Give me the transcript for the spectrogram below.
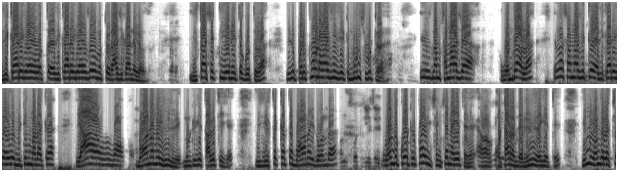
ಅಧಿಕಾರಿಗಳು ಒತ್ತು ಅಧಿಕಾರಿಗಳದು ಮತ್ತು ರಾಜಕಾರಣಿಗಳದು. ಹಿತಾಸಕ್ತಿ ಏನೈತೆ ಗೊತ್ತಿಲ್ಲ. ಇದು ಪರಿಪೂರ್ಣವಾಗಿ ಇದಿಟ್ಟು ಮುಗಿಸಿಬಿಟ್ರೆ ಇದು ನಮ್ಮ ಸಮಾಜ ಒಂದೇ ಅಲ್ಲ ಎಲ್ಲ ಸಮಾಜಕ್ಕೆ ಅಧಿಕಾರಿಗಳಿಗೆ ಮೀಟಿಂಗ್ ಮಾಡಕ ಯಾವ ಭವನನೂ ಇಲ್ಲಿ ಮುಂಡ್ರಿಗಿ ತಾಲೂಕಿಗೆ. ಈಗ ಇರ್ತಕ್ಕಂಥ ಭವನ ಇದು ಒಂದ ಒಂದು ಕೋಟಿ ರೂಪಾಯಿ ಸೆಂಕ್ಷನ್ ಆಗೈತೆ. ಕೊಟ್ಟಾರ ಅಂದ್ರೆ ರಿಲೀಸ್ ಆಗೈತಿ. ಇನ್ನು ಒಂದು ಲಕ್ಷ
